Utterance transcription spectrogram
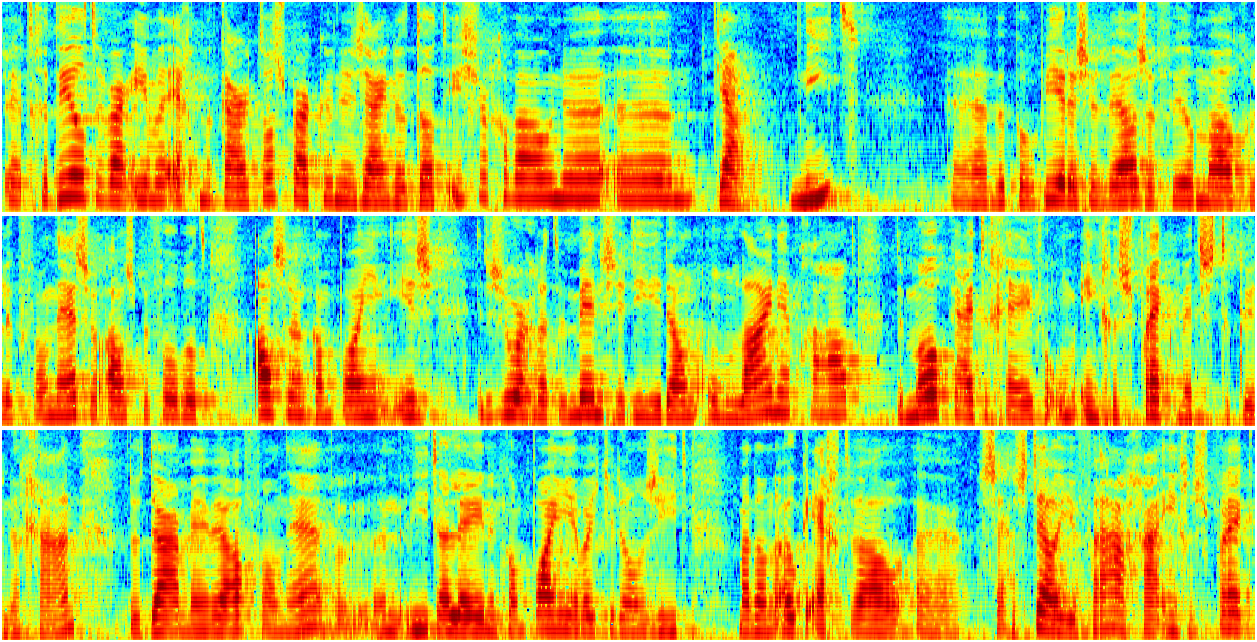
het, gedeelte waarin we echt elkaar tastbaar kunnen zijn, dat, dat is er gewoon uh, uh, ja, niet. Uh, we proberen ze wel zoveel mogelijk van, hè, zoals bijvoorbeeld als er een campagne is, te zorgen dat de mensen die je dan online hebt gehad, de mogelijkheid te geven om in gesprek met ze te kunnen gaan. Door daarmee wel van, hè, een, niet alleen een campagne wat je dan ziet, maar dan ook echt wel, uh, stel je vraag, ga in gesprek.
